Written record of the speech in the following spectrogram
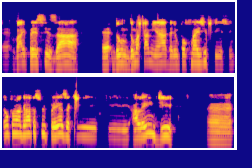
é, vai precisar é, de, um, de, uma caminhada ali um pouco mais difícil. Então foi uma grata surpresa que, que além de é,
